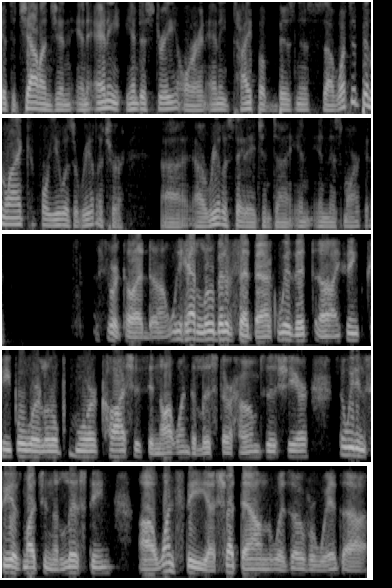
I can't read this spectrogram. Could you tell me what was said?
it's a challenge in, in any industry or in any type of business. Uh, what's it been like for you as a realtor, uh, a real estate agent uh, in, in this market? Sure, Todd. Uh, we had a little bit of setback with it. Uh, I think people were a little more cautious in not wanting to list their homes this year, so we didn't see as much in the listing. Uh, once the uh, shutdown was over with, uh,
